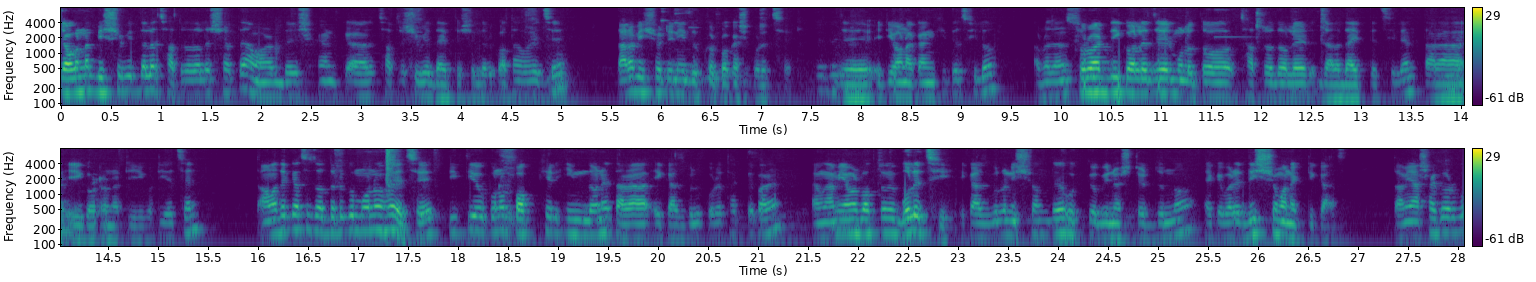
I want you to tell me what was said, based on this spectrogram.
জগন্নাথ বিশ্ববিদ্যালয়ের ছাত্র দলের সাথে আমাদের সেখানকার ছাত্র শিবিরের দায়িত্বশীলদের কথা হয়েছে। তারা বিষয়টি নিয়ে দুঃখ প্রকাশ করেছে যে এটি অনাকাঙ্ক্ষিত ছিল। আপনারা জানেন সোহরাওয়ার্দী কলেজের মূলত ছাত্র দলের যারা দায়িত্বে ছিলেন, তারা এই ঘটনাটি ঘটিয়েছেন। আমাদের কাছে যতটুকু মনে হয়েছে, তৃতীয় কোনো পক্ষের ইন্ধনে তারা এই কাজগুলো করে থাকতে পারেন এবং আমি আমার বক্তব্যে বলেছি, এই কাজগুলো নিঃসন্দেহে ঐক্য বিনষ্টের জন্য একেবারে দৃশ্যমান একটি কাজ। তো আমি আশা করব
